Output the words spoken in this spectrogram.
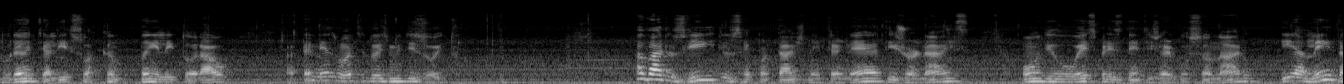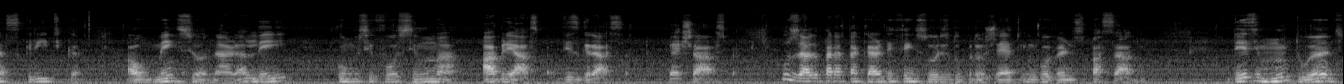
durante ali sua campanha eleitoral, até mesmo antes de 2018. Há vários vídeos, reportagens na internet e jornais, onde o ex-presidente Jair Bolsonaro, e além das críticas ao mencionar a lei como se fosse uma, abre aspas, desgraça, fecha aspas, usado para atacar defensores do projeto em governos passados. Desde muito antes,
